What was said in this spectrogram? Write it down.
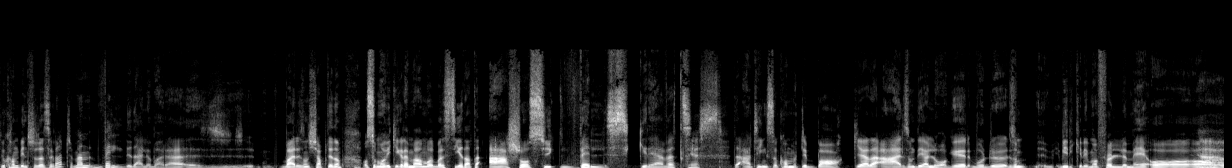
Du kan binche det, så klart, men veldig deilig å bare eh, være sånn kjapt innom. Og så må vi ikke glemme, må bare si det, at det er så sykt velskrevet. Yes. Det er ting som kommer tilbake. Det er liksom dialoger hvor du liksom virkelig må følge med, og, og, og, Ja,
